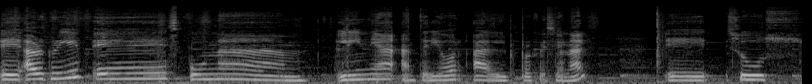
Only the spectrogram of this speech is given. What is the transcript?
Eh, Art Grip es una línea anterior al profesional eh, sus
